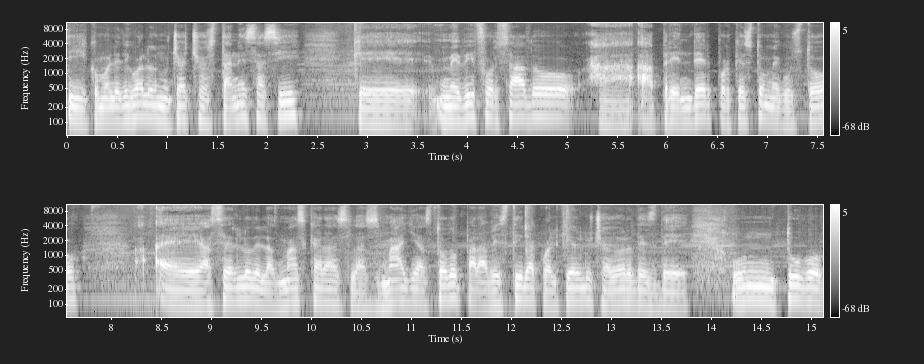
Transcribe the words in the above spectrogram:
Y como le digo a los muchachos, tan es así que me vi forzado a aprender porque esto me gustó, eh, hacerlo de las máscaras, las mallas, todo para vestir a cualquier luchador desde un tubo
